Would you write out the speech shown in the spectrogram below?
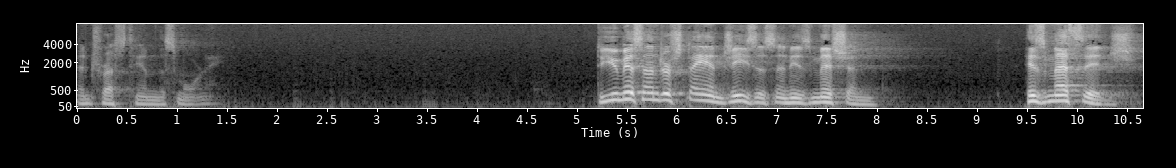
and trust Him this morning? Do you misunderstand Jesus and His mission, His message?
